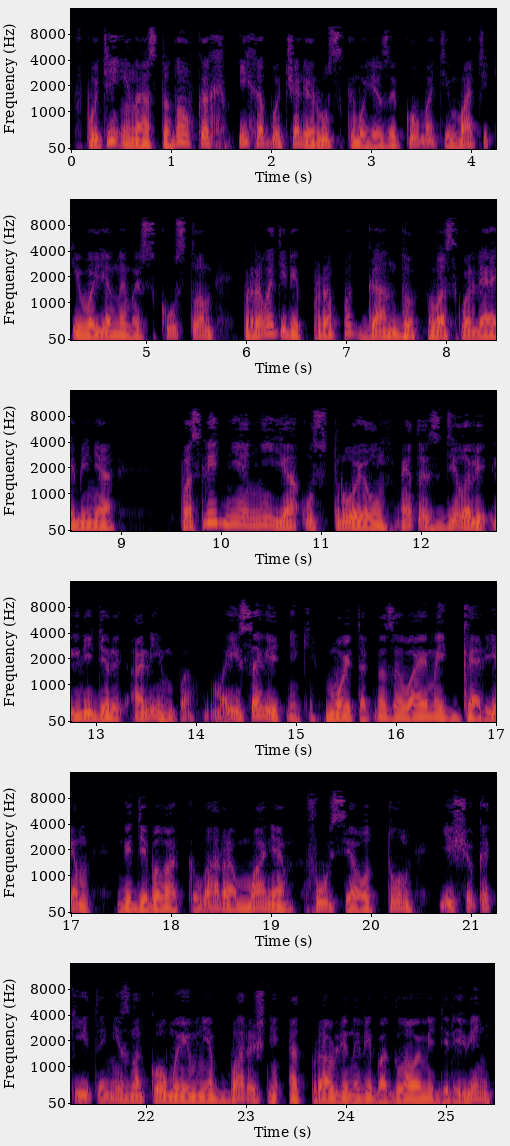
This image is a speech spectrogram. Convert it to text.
В пути и на остановках их обучали русскому языку, математике, военным искусствам, проводили пропаганду, восхваляя меня – Последнее не я устроил, это сделали лидеры Олимпа, мои советники, мой так называемый гарем, где была Клара, Маня, Фу еще какие-то незнакомые мне барышни отправлены либо главами деревень,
